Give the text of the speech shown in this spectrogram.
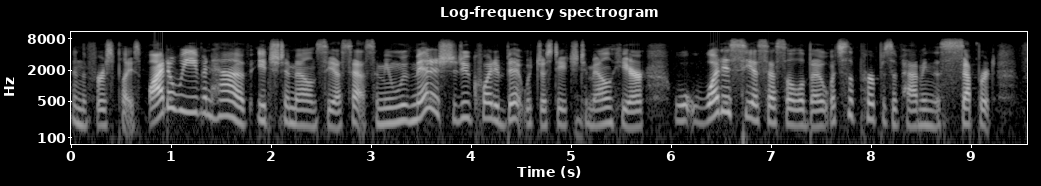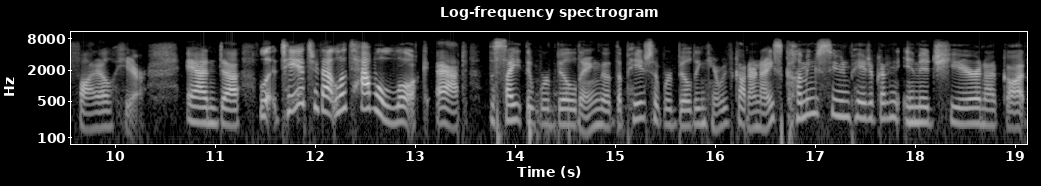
in the first place? Why do we even have HTML and CSS? I mean, we've managed to do quite a bit with just HTML here. W what is CSS all about? What's the purpose of having this separate file here? And uh, to answer that, let's have a look at the site that we're building, the, the page that we're building here. We've got our nice coming soon page. I've got an image here, and I've got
